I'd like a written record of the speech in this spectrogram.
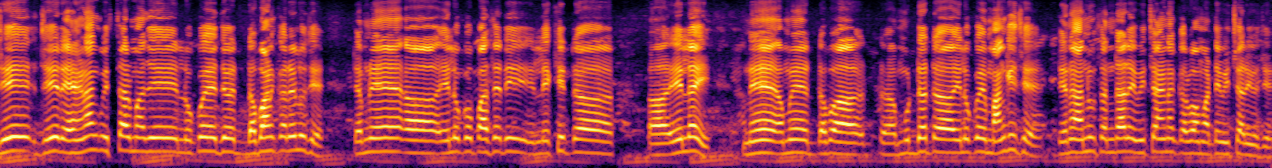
જે જે રહેણાંક વિસ્તારમાં જે લોકોએ જે દબાણ કરેલું છે, તેમને એ લોકો પાસેથી લેખિત એ લઈ ને અમે મુદ્દત એ લોકોએ માંગી છે, તેના અનુસંધાને વિચારણા કરવા માટે વિચાર્યું છે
